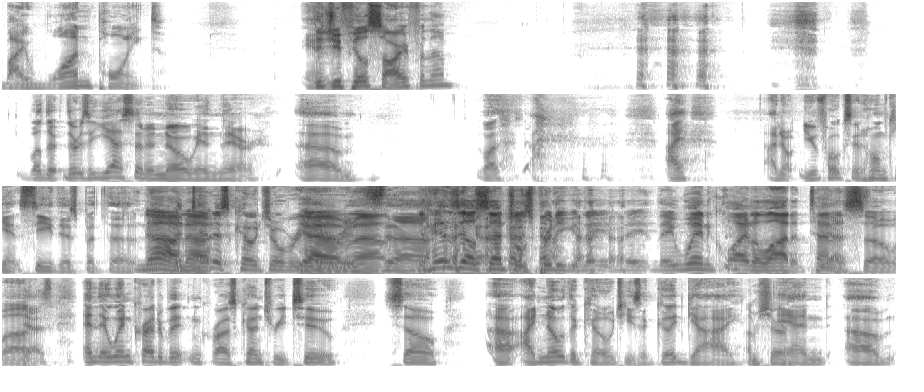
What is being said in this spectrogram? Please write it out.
by one point. And, Did you feel sorry for them? Well, there, there's a yes and a no in there. Um, well, I. I don't. You folks at home can't see this, but the, the- No, the, no. tennis coach over Yeah, here is. no. uh, the Hinsdale Central is pretty good. They, they, they win quite a lot at tennis. Yes, So uh, yes, and they win quite a bit in cross country too. So uh, I know the coach; he's a good guy. I'm sure. And um,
